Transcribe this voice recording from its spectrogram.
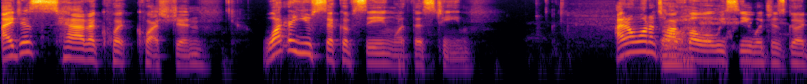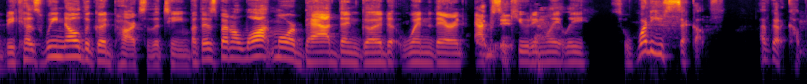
I just had a quick question. What are you sick of seeing with this team? I don't want to talk Oh. about what we see, which is good, because we know the good parts of the team, but there's been a lot more bad than good when they're executing lately. So, what are you sick of? I've got a couple.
